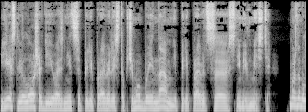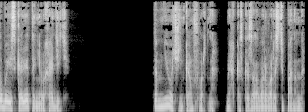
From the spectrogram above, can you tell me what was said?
если лошади и возница переправились, то почему бы и нам не переправиться с ними вместе? Можно было бы из кареты не выходить». «Там не очень комфортно», — мягко сказала Варвара Степановна.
